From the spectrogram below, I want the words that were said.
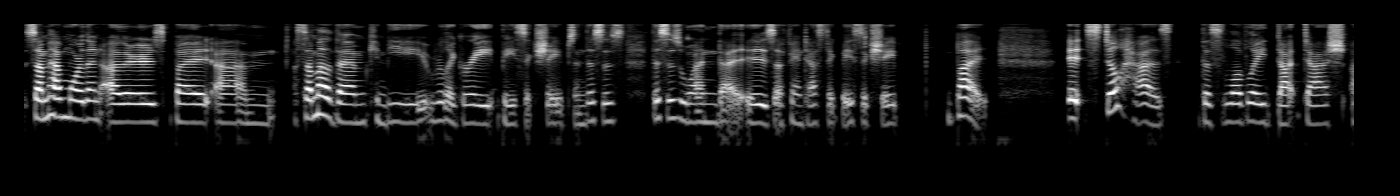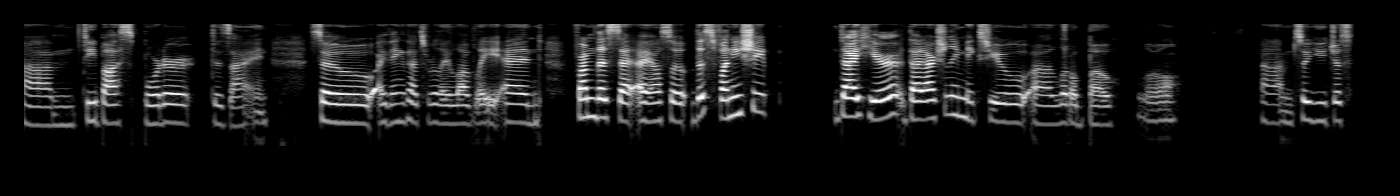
Some have more than others, but um, some of them can be really great basic shapes, and this is this is one that is a fantastic basic shape, but it still has this lovely dot dash um, deboss border design. So I think that's really lovely. And from this set, I also, this funny shape die here, that actually makes you a little bow, little, um, so you just,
